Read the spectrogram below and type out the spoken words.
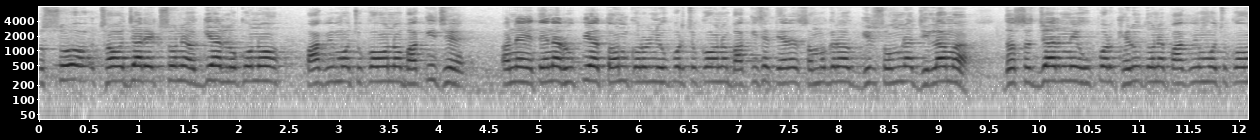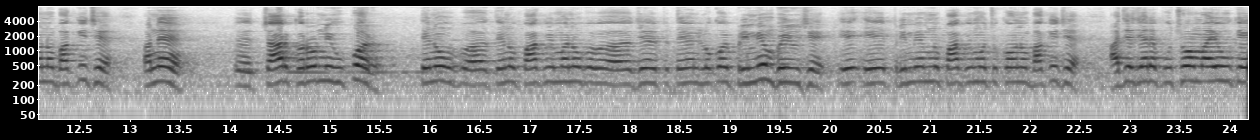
છ હજાર એકસો અગિયાર લોકોનો પાક વીમો ચૂકવવાનો બાકી છે. અને તેના રૂપિયા ત્રણ કરોડની ઉપર ચૂકવવાનો બાકી છે. ત્યારે સમગ્ર ગીર સોમનાથ જિલ્લામાં દસ હજારની ઉપર ખેડૂતોને પાક વીમો ચૂકવવાનો બાકી છે અને ચાર કરોડની ઉપર તેનું તેનું પાક વીમાનું જે તે લોકોએ પ્રીમિયમ ભર્યું છે, એ એ પ્રીમિયમનું પાક વીમો ચૂકવવાનો બાકી છે. આજે જ્યારે પૂછવામાં આવ્યું કે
